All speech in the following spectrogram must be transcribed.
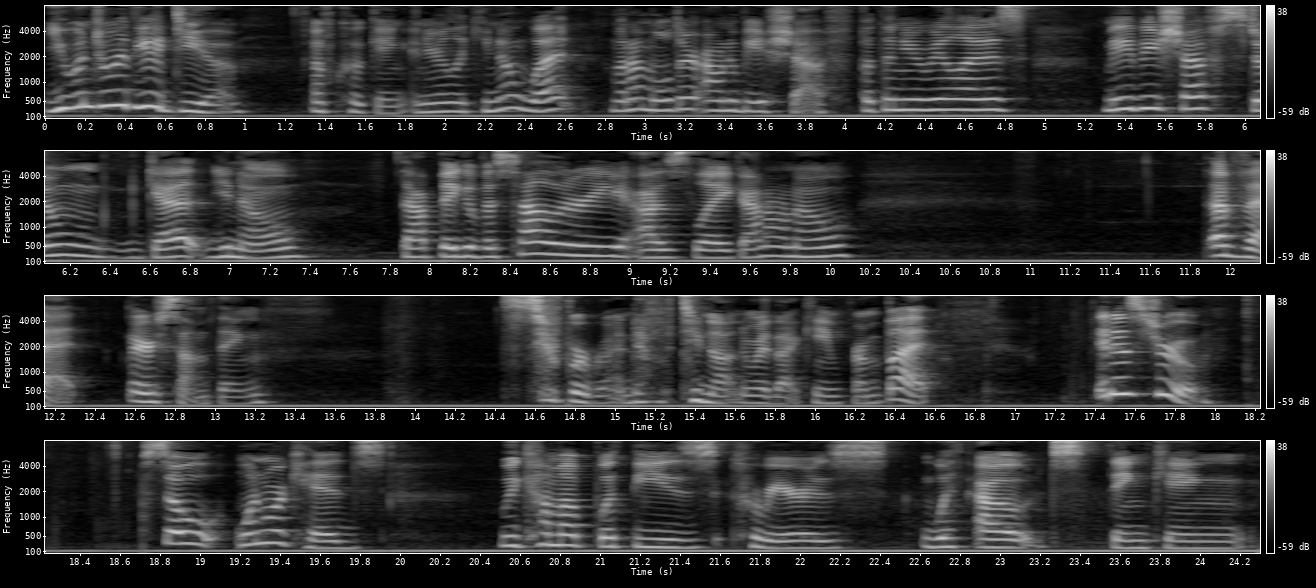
you enjoy the idea of cooking and you're like, "You know what? When I'm older, I want to be a chef." But then you realize maybe chefs don't get, you know, that big of a salary as like, I don't know, a vet or something super random. Do not know where that came from, but it is true. So, when we're kids, we come up with these careers without thinking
